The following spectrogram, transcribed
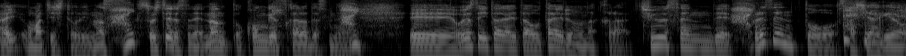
はいお待ちしております、はい。そしてですねなんと今月からですね、はい。えーお寄せいただいたお便りの中から抽選ではい。プレゼントを差し上げよう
